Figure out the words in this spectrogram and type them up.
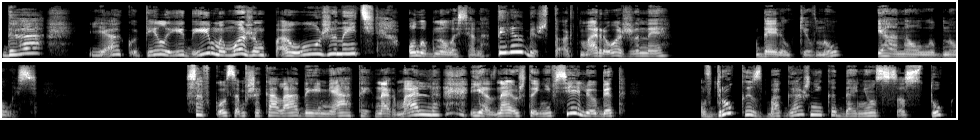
«Да, я купила еды, мы можем поужинать», — улыбнулась она. «Ты любишь торт-мороженое?» Дэрил кивнул, и она улыбнулась. «Со вкусом шоколада и мяты. Нормально. Я знаю, что не все любят». Вдруг из багажника донесся стук,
